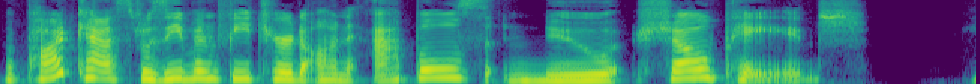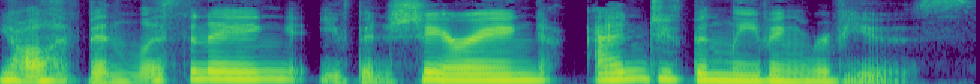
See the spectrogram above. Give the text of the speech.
The podcast was even featured on Apple's new show page. Y'all have been listening, you've been sharing, and you've been leaving reviews.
